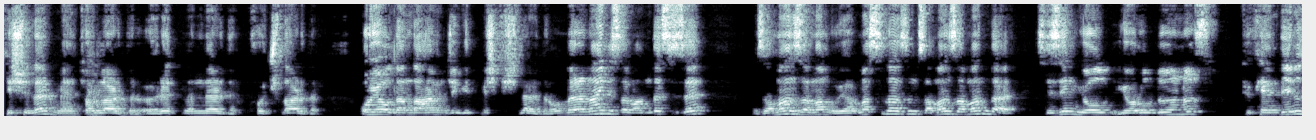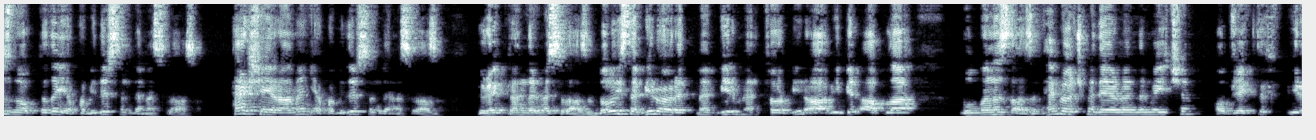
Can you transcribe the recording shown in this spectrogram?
kişiler mentorlardır, öğretmenlerdir, koçlardır. O yoldan daha önce gitmiş kişilerdir. Onların aynı zamanda size zaman zaman uyarması lazım. Zaman zaman da sizin yol yorulduğunuz, tükendiğiniz noktada yapabilirsin demesi lazım. Her şeye rağmen yapabilirsin demesi lazım. Yüreklendirmesi lazım. Dolayısıyla bir öğretmen, bir mentor, bir abi, bir abla bulmanız lazım. Hem ölçme değerlendirme için objektif bir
